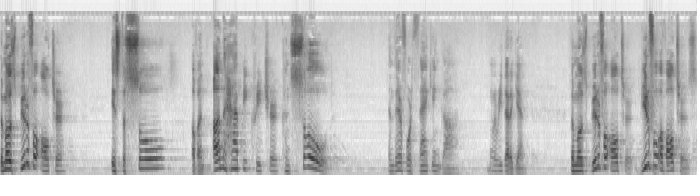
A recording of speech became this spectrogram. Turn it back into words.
The most beautiful altar is the soul of an unhappy creature consoled and therefore thanking God. I'm going to read that again. The most beautiful altar, beautiful of altars,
